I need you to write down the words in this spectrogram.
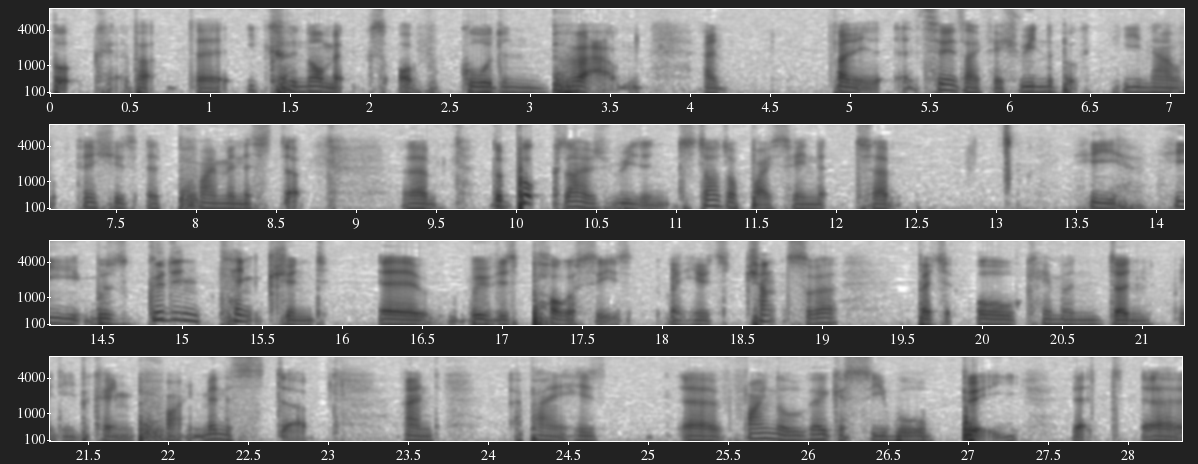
book about the economics of Gordon Brown, and funny, as soon as I finished reading the book, he now finishes as Prime Minister. Um, the book that I was reading starts off by saying that um, he he was good intentioned uh, with his policies when he was Chancellor, but it all came undone when he became Prime Minister, and apparently his uh, final legacy will be that uh,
